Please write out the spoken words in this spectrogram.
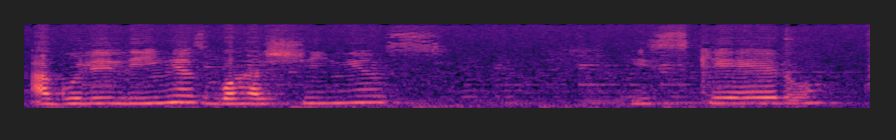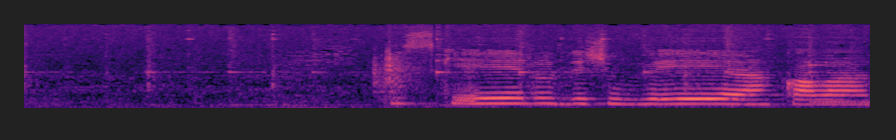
Agulhinhas, borrachinhas, isqueiro, isqueiro, deixa eu ver, a cola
